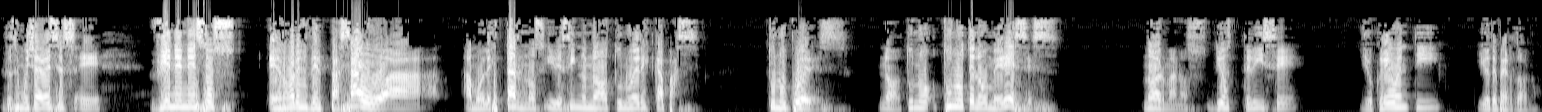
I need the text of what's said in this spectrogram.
Entonces muchas veces eh, vienen esos errores del pasado a, a molestarnos y decirnos, no, tú no eres capaz, tú no puedes, no, tú no, tú no te lo mereces. No, hermanos, Dios te dice, yo creo en ti, yo te perdono.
